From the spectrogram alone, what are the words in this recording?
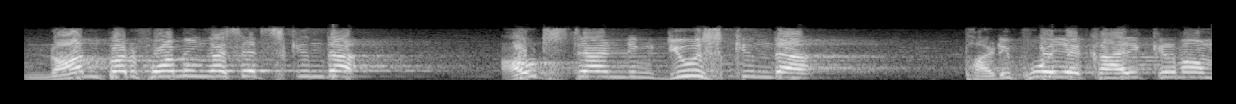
నాన్ పర్ఫార్మింగ్ అసెట్స్ కింద అవుట్ స్టాండింగ్ డ్యూస్ కింద పడిపోయే కార్యక్రమం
